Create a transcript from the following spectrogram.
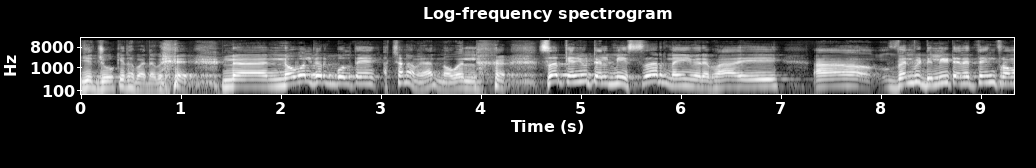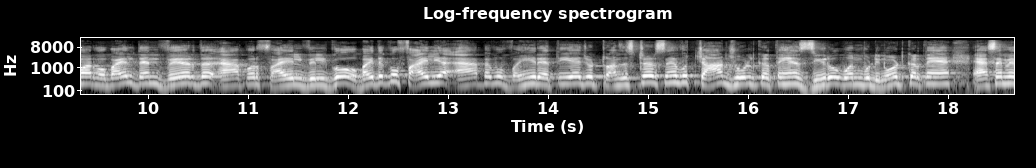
ये जो ही था भाई दबे नोवल गर्ग बोलते हैं। अच्छा नाम यार, novel. Sir can you tell me sir नहीं मेरे भाई। When we delete anything from our mobile then where the app और फ़ाइल विल गो भाई देखो फ़ाइल या ऐप है, वो वहीं रहती है, जो ट्रांजिस्टर्स हैं, वो चार्ज होल्ड करते हैं ज़ीरो वन वो डिनोट करते हैं, ऐसे में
